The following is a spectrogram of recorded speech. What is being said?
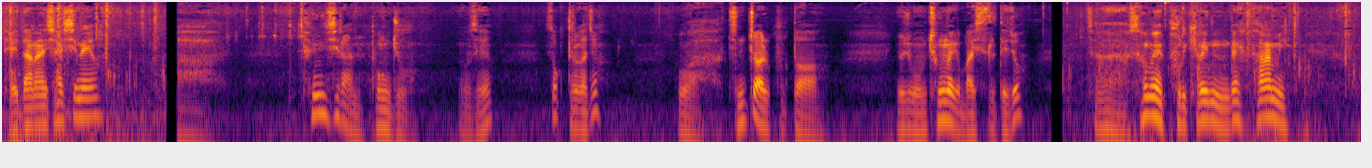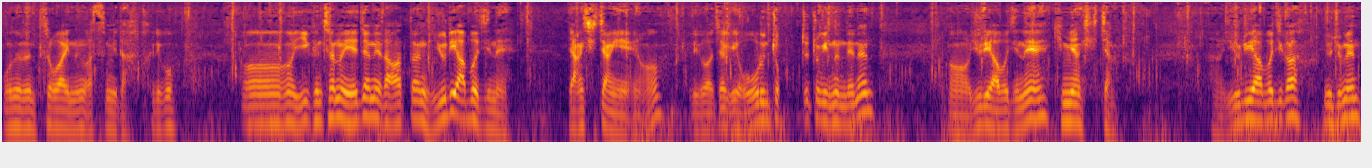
대단한 샷이네요. 와 튼실한 동주. 보세요? 쏙 들어가죠? 와 진짜 알굵다. 요즘 엄청나게 맛있을 때죠? 자 섬에 불이 켜 있는데 사람이 오늘은 들어와 있는 것 같습니다. 그리고 어, 이 근처는 예전에 나왔던 유리 아버지네 양식장이에요. 그리고 저기 오른쪽 저쪽 있는 데는 어, 유리 아버지네 김양식장. 어, 유리 아버지가 요즘엔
